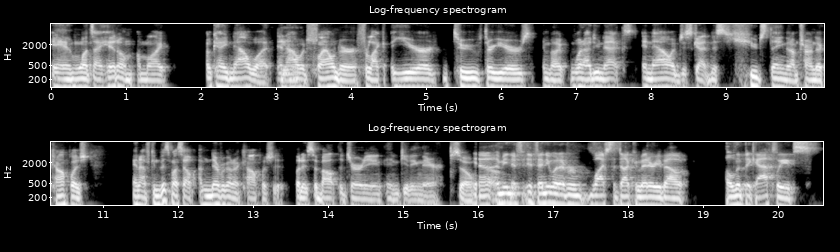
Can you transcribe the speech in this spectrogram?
and once I hit them, I'm like, okay, now what? And mm-hmm. I would flounder for like a year, two, three years, and like, what I do next? And now I've just gotten this huge thing that I'm trying to accomplish. And I've convinced myself I'm never going to accomplish it, but it's about the journey and getting there. So, yeah, um, I mean, if, if anyone ever watched the documentary about Olympic athletes,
